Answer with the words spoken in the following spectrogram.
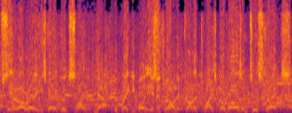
we've seen it already. He's got a good slider. Yeah, good breaking ball. He He's came in throwing it. Thrown it twice. No balls and two strikes.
